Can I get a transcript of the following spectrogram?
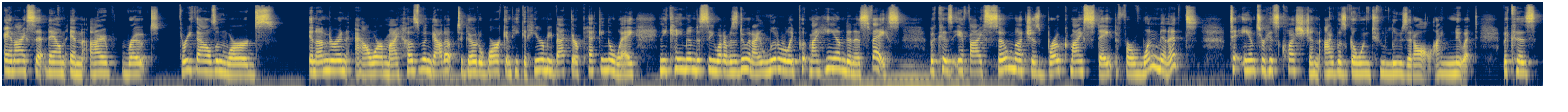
and I sat down and I wrote 3,000 words in under an hour. My husband got up to go to work and he could hear me back there pecking away. And he came in to see what I was doing. I literally put my hand in his face because if I so much as broke my state for one minute, to answer his question, I was going to lose it all. I knew it because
